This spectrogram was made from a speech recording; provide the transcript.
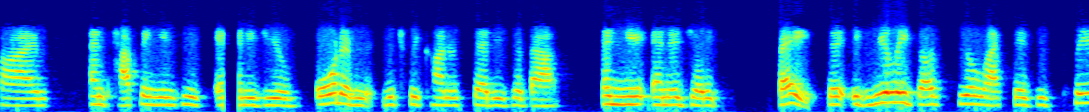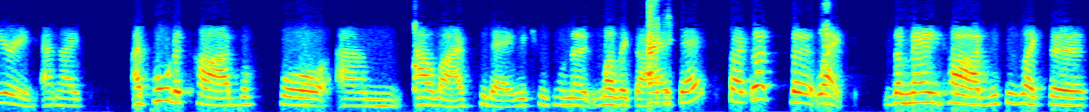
time and tapping into this energy of autumn, which we kind of said is about a new energetic space. It really does feel like there's this clearing. And I, I pulled a card before um, our live today, which was on the Mother Gaia deck. So I got the like the main card. This is like the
